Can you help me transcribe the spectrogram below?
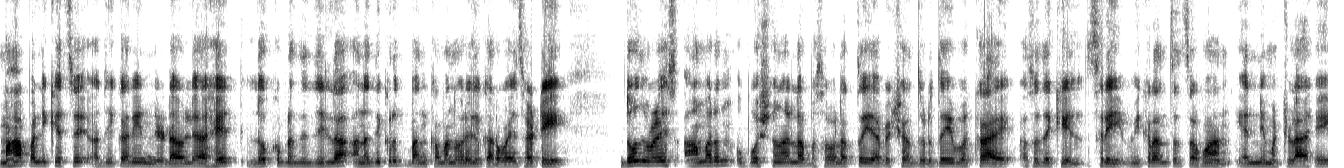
महापालिकेचे अधिकारी निर्डावले आहेत. लोकप्रतिनिधीला अनधिकृत बांधकामांवरील कारवाईसाठी दोन वेळेस आमरण उपोषणाला बसावं लागतं यापेक्षा दुर्दैव काय? असं देखील श्री विक्रांत चव्हाण यांनी म्हटलं आहे.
